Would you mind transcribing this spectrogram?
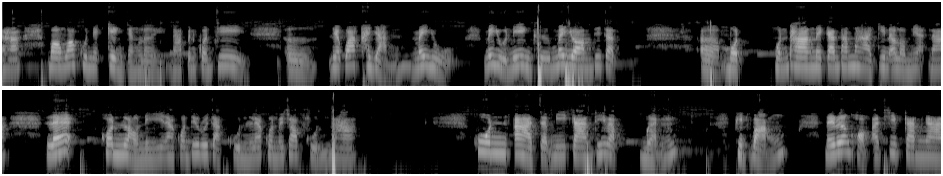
นะคะ มองว่าคุณเนี่ยเก่งจังเลยนะ เป็นคนที่เออเรียกว่าขยันไม่อยู่ ไม่อยู่นิ่งคือไม่ยอมที่จะเอ่อหมดหนทางในการทำหากินอารมณ์เนี้ยนะ และคนเหล่านี้นะ คนที่รู้จักคุณและคนไม่ชอบคุณนะคะ คุณอาจจะมีการที่แบบเหมือนผิดหวังในเรื่องของอาชีพการงาน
